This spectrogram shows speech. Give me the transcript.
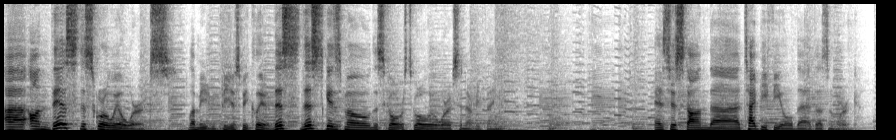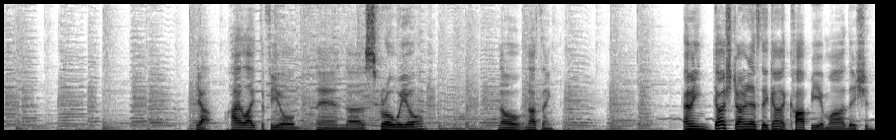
uh, on this, the scroll wheel works. Let me be, just be clear. This this gizmo, the scroll, scroll wheel works and everything. It's just on the typey field that doesn't work. Yeah, highlight the field and uh, scroll wheel. No, nothing. I mean, gosh darn it, if they're gonna copy a mod, they should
